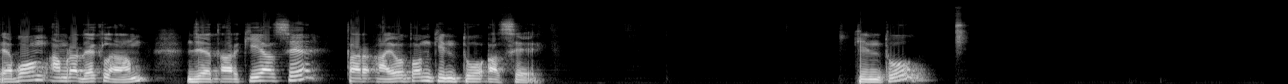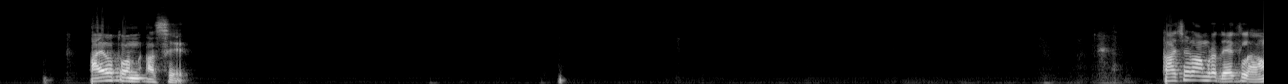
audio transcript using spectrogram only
এবং আমরা দেখলাম যে তার কি আছে? তার আয়তন কিন্তু আছে। কিন্তু আয়তন আছে। তাছাড়া আমরা দেখলাম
